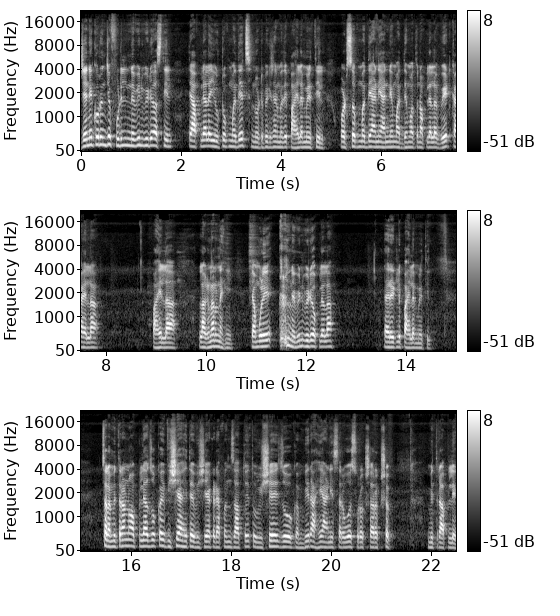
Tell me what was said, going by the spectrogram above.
जेणेकरून जे पुढील नवीन व्हिडिओ असतील ते आपल्याला यूट्यूबमध्येच नोटिफिकेशनमध्ये पाहायला मिळतील. व्हॉट्सअपमध्ये आणि अन्य माध्यमातून आपल्याला वेट कायला पाहायला लागणार नाही. त्यामुळे नवीन व्हिडिओ आपल्याला डायरेक्टली पाहायला मिळतील. चला मित्रांनो आपला जो काही विषय आहे त्या विषयाकडे आपण जातो आहे तो विषय जो गंभीर आहे आणि सर्व सुरक्षारक्षक मित्र आपले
